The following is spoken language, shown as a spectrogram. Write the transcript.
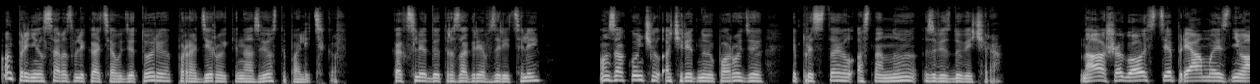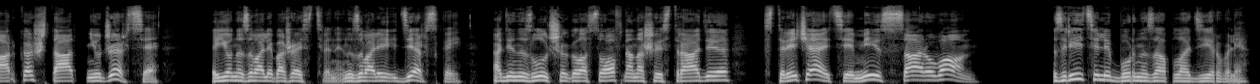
Он принялся развлекать аудиторию, пародируя кинозвезд и политиков. Как следует разогрев зрителей, он закончил очередную пародию и представил основную звезду вечера. «Наша гостья прямо из Ньюарка, штат Нью-Джерси. Ее называли божественной, называли дерзкой. Один из лучших голосов на нашей эстраде «Встречайте, мисс Сару Вон!» Зрители бурно зааплодировали.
